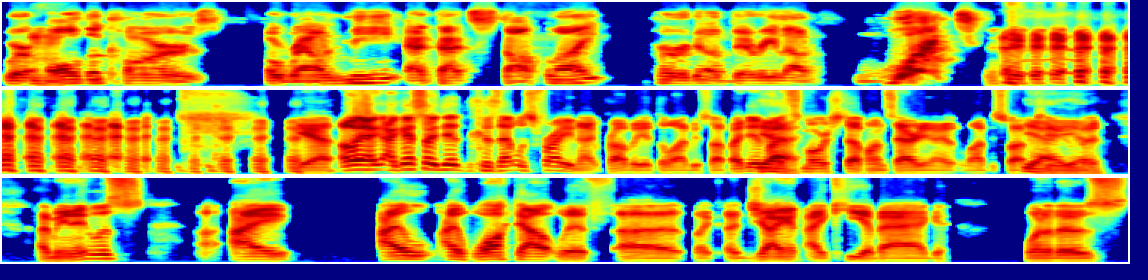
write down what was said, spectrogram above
where Mhm. all the cars around me at that stoplight heard a very loud "What?" yeah. Oh, I, I guess I did because that was Friday night, probably at the lobby swap. I did buy some more stuff on Saturday night at the lobby swap Yeah, too. yeah. But I mean, it was I I I walked out with uh like a giant IKEA bag, one of those.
